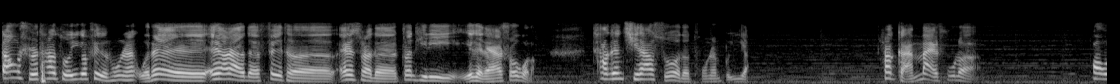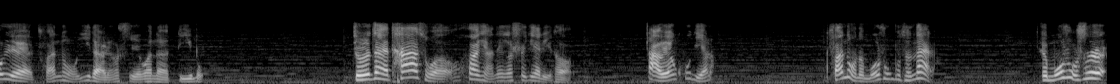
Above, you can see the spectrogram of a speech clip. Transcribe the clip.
当时他作为一个 Fate 同人，我在 A R 的 Fate Extra 的专题里也给大家说过了，他跟其他所有的同人不一样，他敢迈出了超越传统一点零世界观的第一步，就是在他所幻想那个世界里头，大圆枯竭了。传统的魔术不存在了，这魔术师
